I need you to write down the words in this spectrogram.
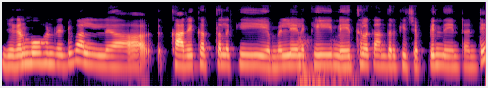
జగన్మోహన్ రెడ్డి వాళ్ళ కార్యకర్తలకి ఎమ్మెల్యేలకి నేతలకు అందరికీ చెప్పింది ఏంటంటే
